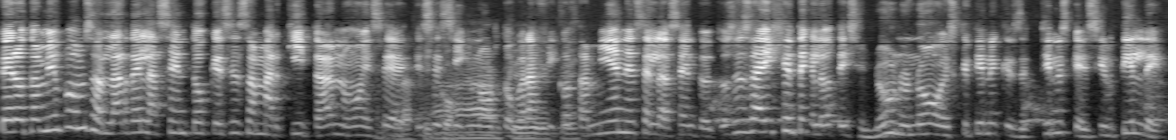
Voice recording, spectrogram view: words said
Pero también podemos hablar del acento, que es esa marquita, ¿no? Ese, ese signo Ah, ortográfico, también es el acento. Entonces hay gente que luego te dice, no, no, no, es que, tiene que tienes que decir tilde.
